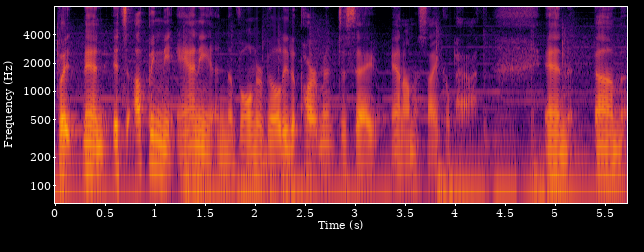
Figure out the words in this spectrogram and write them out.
But man, it's upping the ante in the vulnerability department to say, man, I'm a psychopath. And um,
